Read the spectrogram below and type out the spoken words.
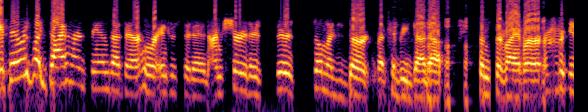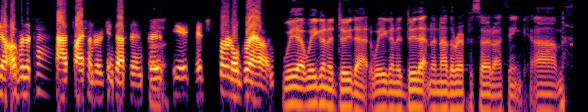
if there was like diehard fans out there who are interested in, I'm sure there's there's so much dirt that could be dug up from Survivor, you know, over the past 500 contestants. It's, uh, it, it's fertile ground. We are we're going to do that. We're going to do that in another episode, I think. Um,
